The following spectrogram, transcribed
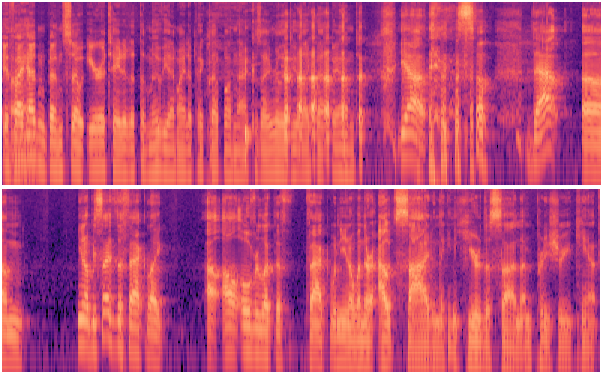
If um, I hadn't been so irritated at the movie, I might have picked up on that because I really do like that band. Yeah. so that um, you know, besides the fact like I'll, I'll overlook the fact, when you know when they're outside and they can hear the sun, I'm pretty sure you can't,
